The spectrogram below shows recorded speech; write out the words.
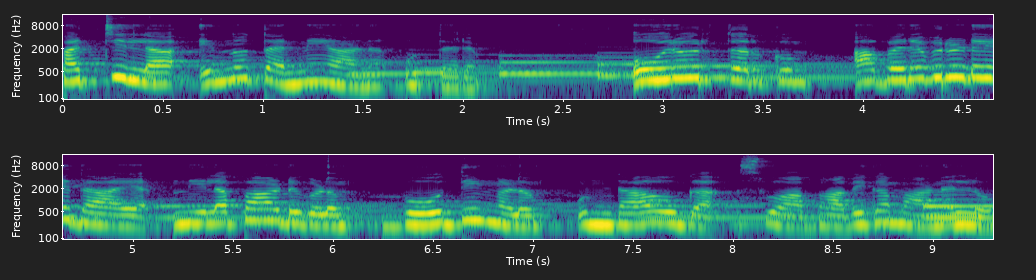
പറ്റില്ല എന്നു തന്നെയാണ് ഉത്തരം. ഓരോരുത്തർക്കും അവരവരുടേതായ നിലപാടുകളും ബോധ്യങ്ങളും ഉണ്ടാവുക സ്വാഭാവികമാണല്ലോ.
